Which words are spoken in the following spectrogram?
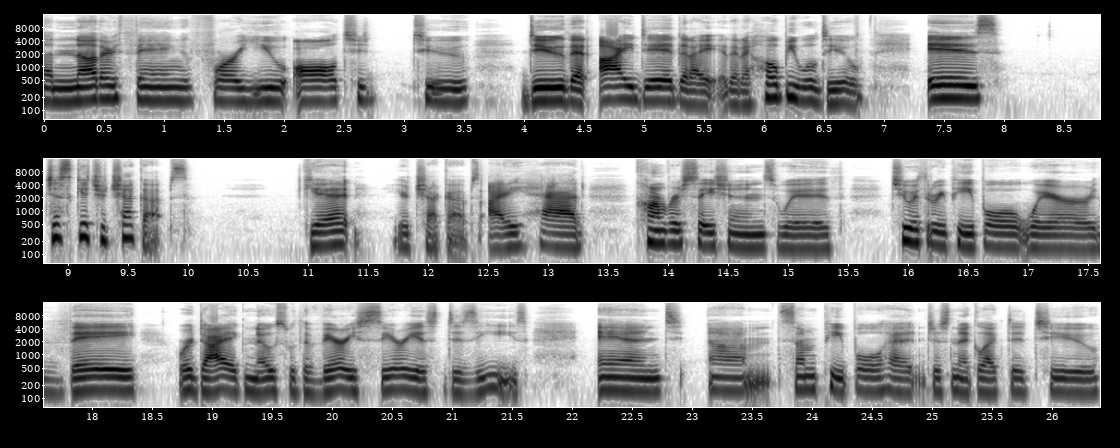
another thing for you all to to do that I did that I that I hope you will do is just get your checkups. Get your checkups. I had conversations with two or three people where they were diagnosed with a very serious disease. And um, some people had just neglected to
